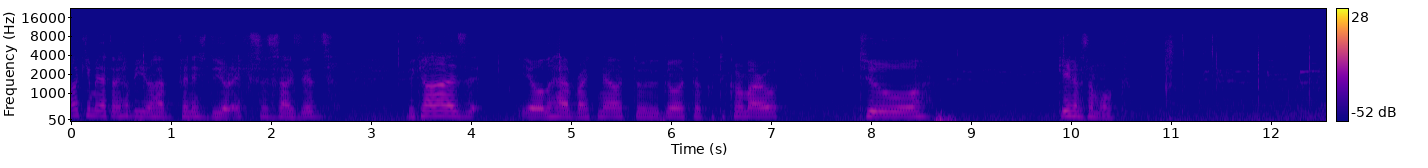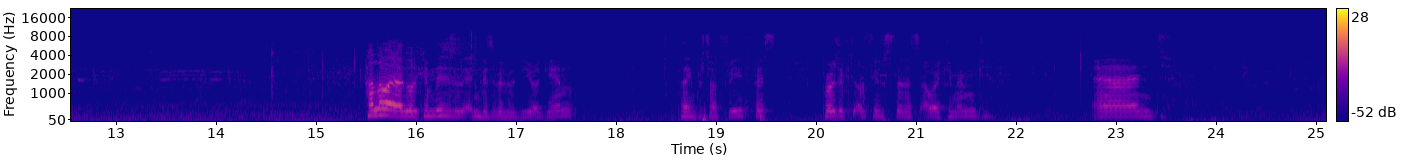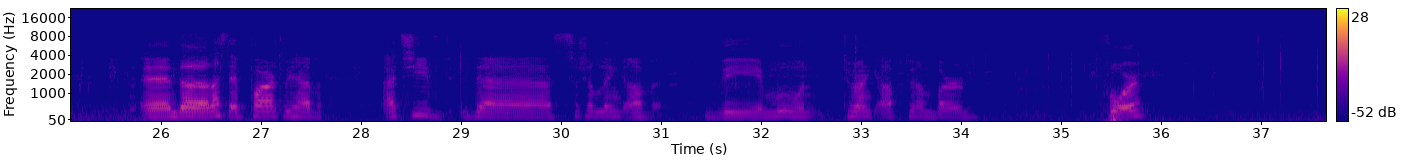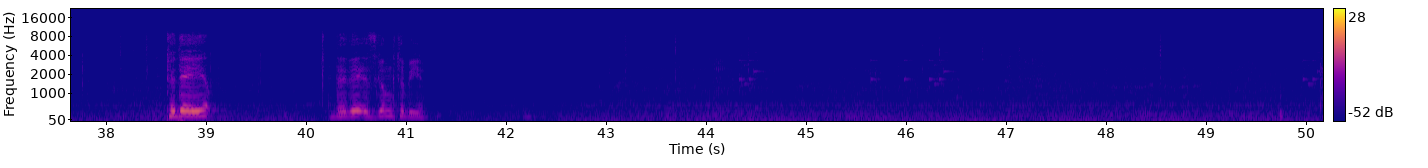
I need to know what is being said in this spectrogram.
Okay, Minato, I hope you have finished your exercises because you'll have right now to go to, to Koromaru to give him some work. Hello and welcome. This is Invisible with you again, playing Persona 3 FES Project Orpheus Status Awakening, and and the last part we have achieved the social link of the moon to rank up to number 4 today the day is going to be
